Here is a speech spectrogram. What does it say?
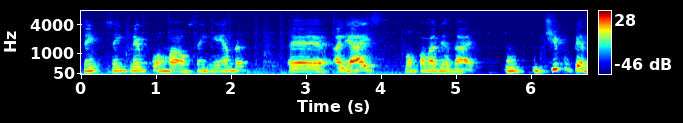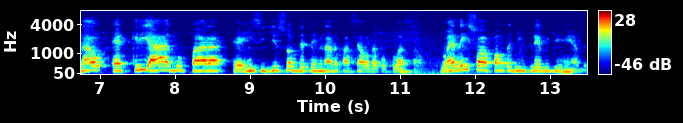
sem, sem emprego formal, sem renda. É, aliás, vamos falar a verdade, o, o, tipo penal é criado para é, incidir sobre determinada parcela da população. Não é nem só a falta de emprego e de renda.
